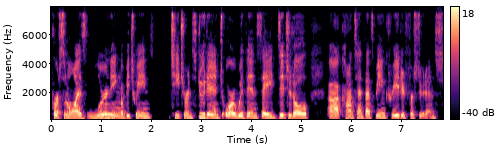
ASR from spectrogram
personalized learning between teacher and student or within, say, digital uh, content that's being created for students?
